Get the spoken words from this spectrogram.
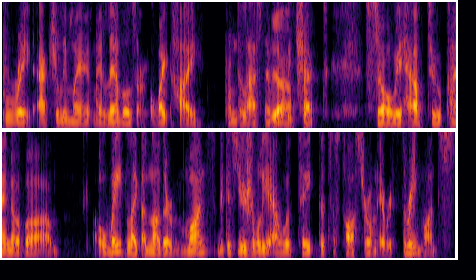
great. Actually, my my levels are quite high from the last time yeah. that we checked. So we have to kind of. Uh, wait like another month because usually I would take the testosterone every three months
